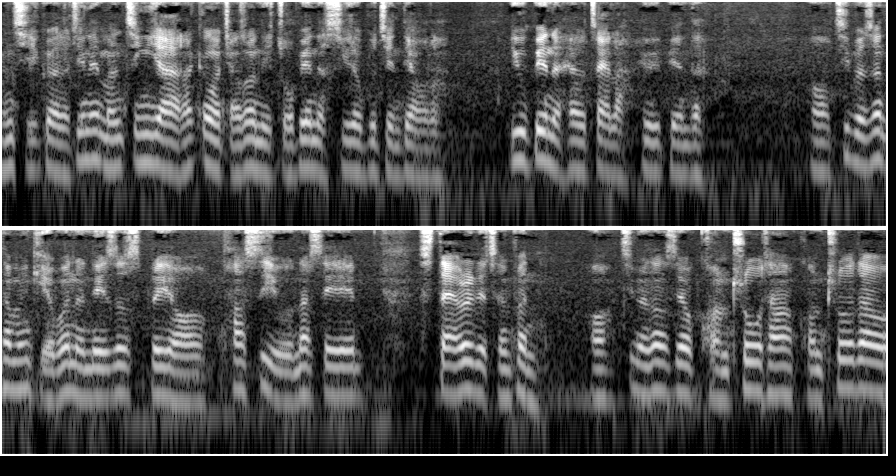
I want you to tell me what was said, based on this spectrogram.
蛮奇怪的。今天蛮惊讶，他跟我讲说你左边的息肉不见掉了，右边的还有在啦，右边的。哦，基本上他们给我的 laser spray 哦，它是有那些 steroid 的成分。哦，基本上是要 control 它，control 到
